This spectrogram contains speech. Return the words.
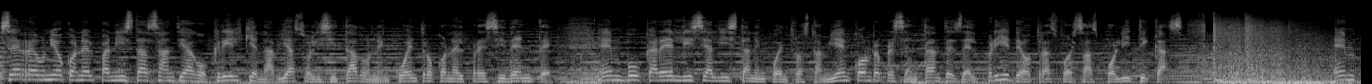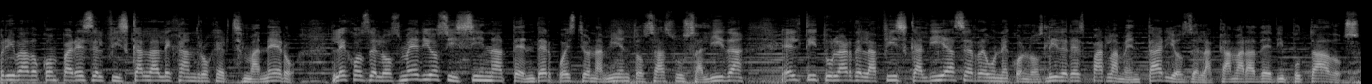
se reunió con el panista Santiago Krill, quien había solicitado un encuentro con el presidente. En Bucareli se alistan encuentros también con representantes del PRI y de otras fuerzas políticas. En privado comparece el fiscal Alejandro Hertzmanero. Lejos de los medios y sin atender cuestionamientos a su salida, el titular de la Fiscalía se reúne con los líderes parlamentarios de la Cámara de Diputados.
